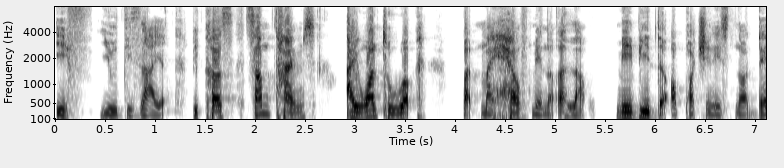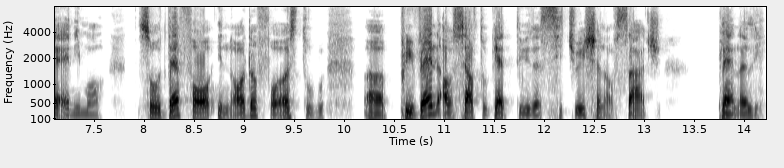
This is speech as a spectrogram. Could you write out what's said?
if you desire. Because sometimes I want to work, but my health may not allow. Maybe the opportunity is not there anymore. So therefore, in order for us to uh, prevent ourselves to get to the situation of such, plan early.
